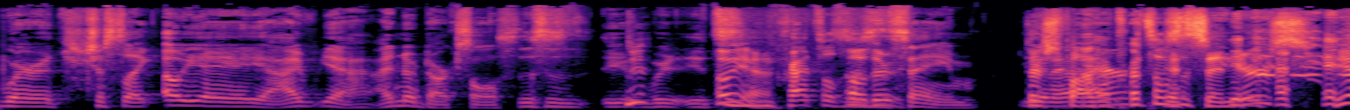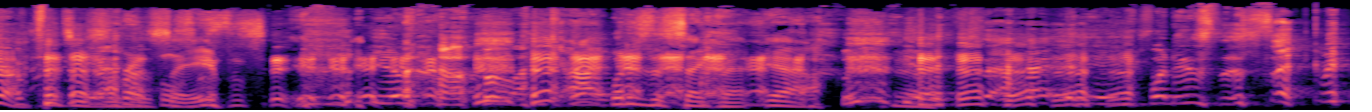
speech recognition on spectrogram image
where it's just like, oh yeah, yeah, yeah, I, yeah, I know Dark Souls. This is, it's, Oh, yeah. Pretzels Oh, is the same. You There's know? fire. Pretzels and cinders. Yeah, Pretzels is the Pretzels same. is the. You know, like, I- What is the segment? Yeah. Yeah, exactly. what is this segment?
